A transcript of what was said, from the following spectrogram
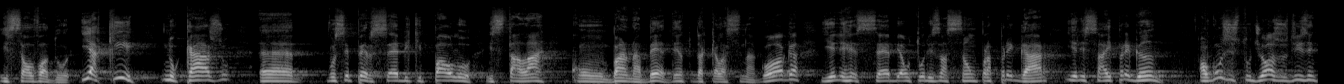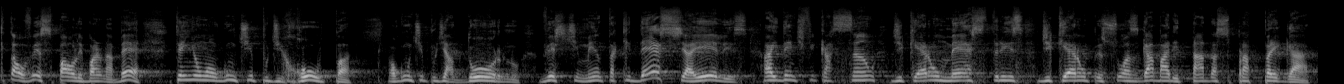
e Salvador. E aqui, no caso, é, você percebe que Paulo está lá com Barnabé dentro daquela sinagoga e ele recebe autorização para pregar e ele sai pregando. Alguns estudiosos dizem que talvez Paulo e Barnabé tenham algum tipo de roupa, algum tipo de adorno, vestimenta que desse a eles a identificação de que eram mestres, de que eram pessoas gabaritadas para pregar.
